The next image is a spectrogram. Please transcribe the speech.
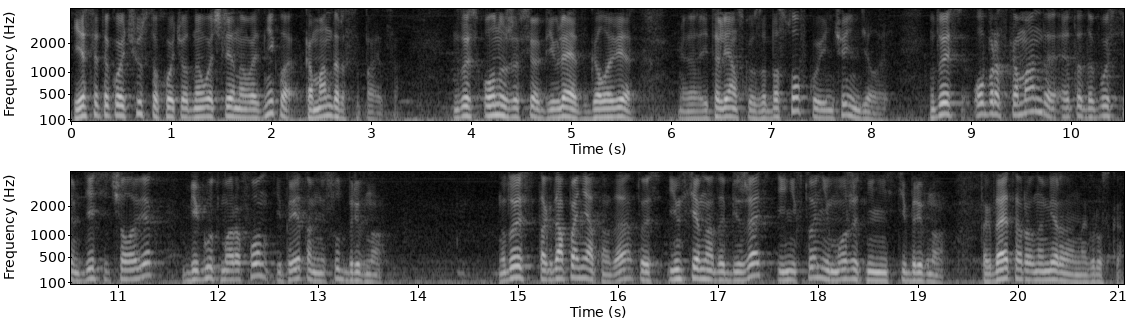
Если такое чувство хоть у одного члена возникло, команда рассыпается. Ну, то есть он уже все объявляет в голове э, итальянскую забастовку и ничего не делает. Ну, то есть образ команды это, допустим, 10 человек бегут марафон и при этом несут бревно. Ну, то есть тогда понятно, да? То есть им всем надо бежать, и никто не может не нести бревно. Тогда это равномерная нагрузка.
